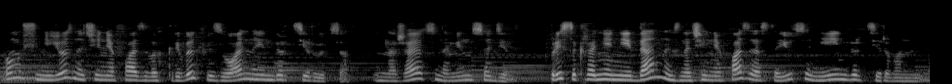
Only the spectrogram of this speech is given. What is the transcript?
С помощью нее значения фазовых кривых визуально инвертируются, умножаются на минус 1. При сохранении данных значения фазы остаются неинвертированными.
